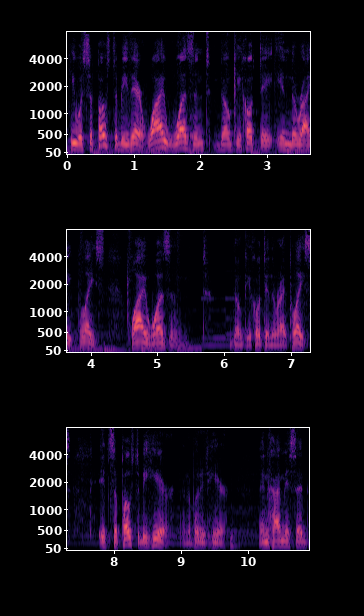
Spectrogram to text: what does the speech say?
He was supposed to be there. Why wasn't Don Quixote in the right place? Why wasn't Don Quixote in the right place? It's supposed to be here. And I put it here. And Jaime said,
